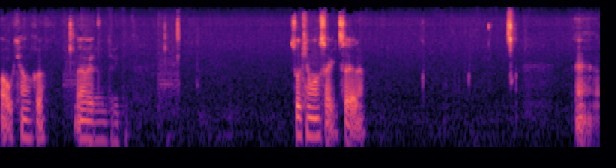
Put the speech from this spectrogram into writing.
Ja, kanske. Jag vet. Jag inte riktigt. Så kan man säkert säga det. Eh,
